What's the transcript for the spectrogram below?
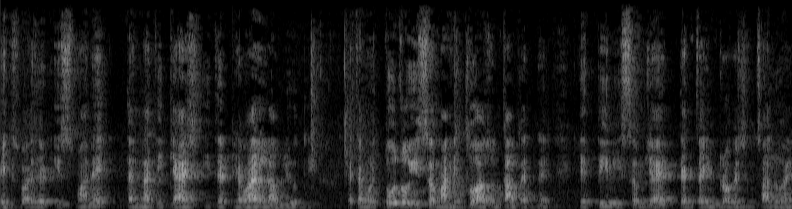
एक्स वाय झेड इस्माने त्यांना ती कॅश इथे ठेवायला लावली होती. त्याच्यामुळे तो जो इसम आहे तो अजून ताब्यात नाही. हे तीन इसम जे आहेत त्यांचं इंट्रोगेशन चालू आहे.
